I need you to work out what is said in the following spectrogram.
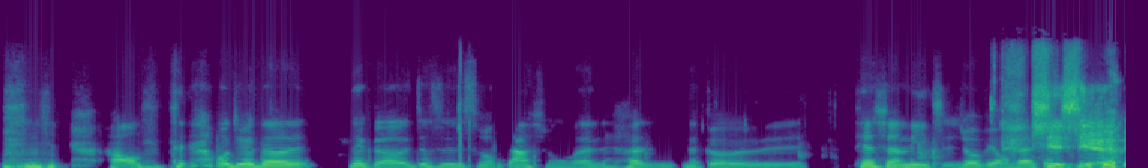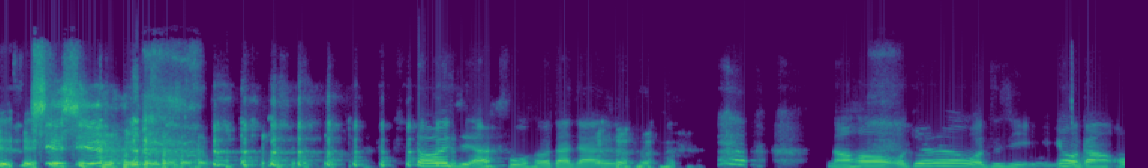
好，我觉得那个就是说大叔们很那个天生丽质，就不用再谢谢谢谢，都会比较符合大家的。然后我觉得我自己，因为我刚我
